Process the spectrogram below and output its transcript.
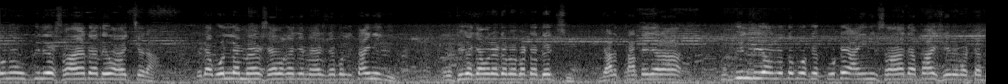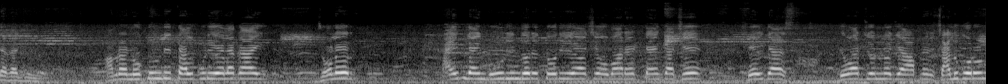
কোনো উকিলের সহায়তা দেওয়া হচ্ছে না। এটা বললাম মেয়র সাহেবের কাছে, মেয়র সাহেব বলে, তাই নাকি? ঠিক আছে, আমরা এটা ব্যাপারটা দেখছি। যার, তাতে যারা উকিল দিয়ে অন্তত পক্ষে কোর্টে আইনি সহায়তা পায়, সে ব্যাপারটা দেখার জন্য। আমরা নতুনডি তালকুড়ি এলাকায় জলের পাইপ লাইন বহুদিন ধরে তৈরি হয়ে আছে ওভারহেড ট্যাঙ্ক আছে সেইটা দেওয়ার জন্য যে আপনারা চালু করুন।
